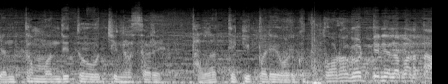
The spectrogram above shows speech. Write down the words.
ఎంత మందితో వచ్చినా సరే తల తెగిపడే వరకు తొడగొట్టి నిలబడతా.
